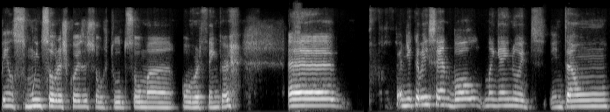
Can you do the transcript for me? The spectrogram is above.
penso muito sobre as coisas, sobretudo sou uma overthinker, uh, a minha cabeça é handball manhã e noite, então...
